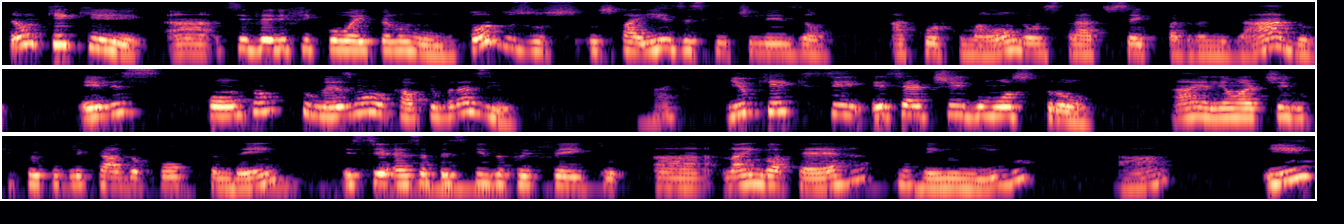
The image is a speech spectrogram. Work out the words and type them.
Então, o que, que se verificou aí pelo mundo? Todos os, os países que utilizam a cúrcuma longa, o extrato seco padronizado, eles compram do mesmo local que o Brasil. Né? E o que, que se, esse artigo mostrou? Ah, ele é um artigo que foi publicado há pouco também. Esse, essa pesquisa foi feita ah, na Inglaterra, no Reino Unido, tá? e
